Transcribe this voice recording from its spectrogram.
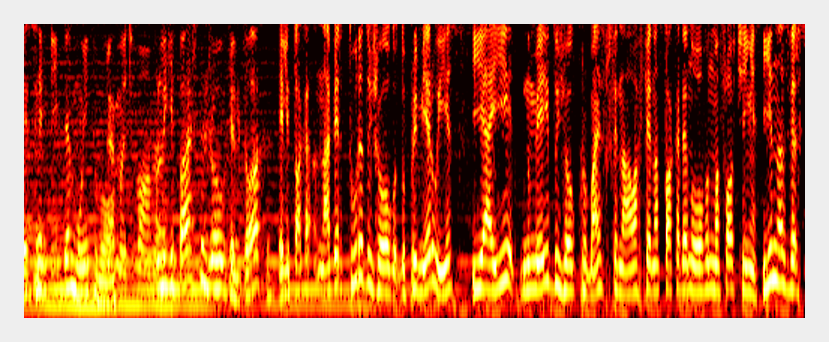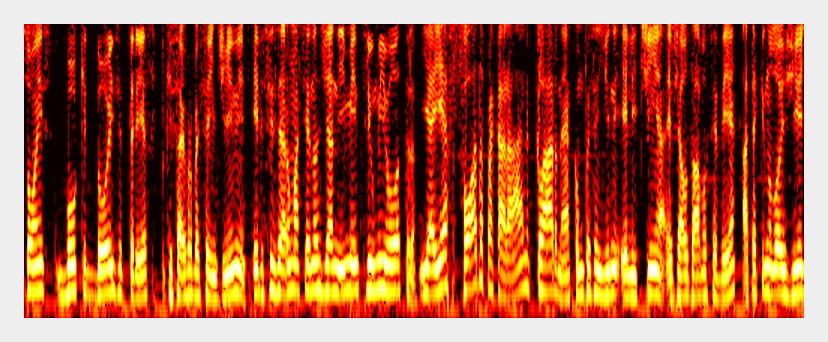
Esse remix é muito bom. É muito bom, O né? Link parte do jogo que ele toca, Ele toca na abertura do jogo, do primeiro Is, e aí, no meio do jogo, pro mais pro final, a Fena toca de novo numa flautinha. E nas versões Book 2 e 3, que saiu pra PC Engine, eles fizeram umas cenas de anime entre uma e outra. E aí é foda pra caralho, claro, né? Como o PC Engine ele tinha, ele já usava o CD, a tecnologia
